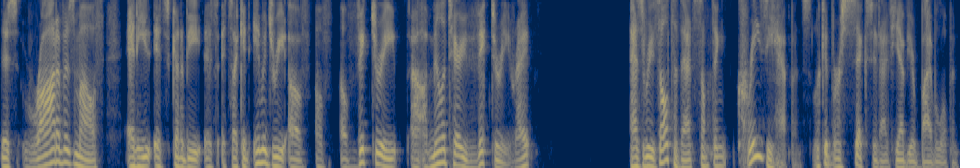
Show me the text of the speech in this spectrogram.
this rod of his mouth and he it's going to be it's it's like an imagery of of of victory uh, a military victory right? As a result of that something crazy happens. Look at verse 6 and if you have your bible open.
